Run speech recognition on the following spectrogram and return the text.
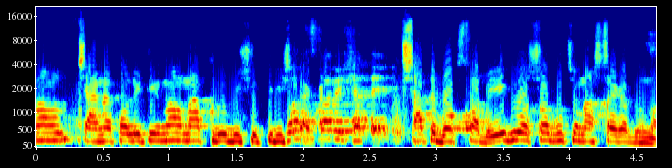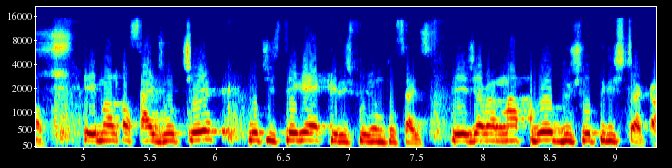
মাল চায়না কোয়ালিটির মাল মাত্র দুশো তিরিশ টাকা। সাথে? বক্স পাবে। এগুলো সব হচ্ছে মাস টাকা মাল। এই মালটা সাইজ হচ্ছে পঁচিশ থেকে একত্রিশ পর্যন্ত সাইজ পেয়ে যাবেন মাত্র দুশো তিরিশ টাকা।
